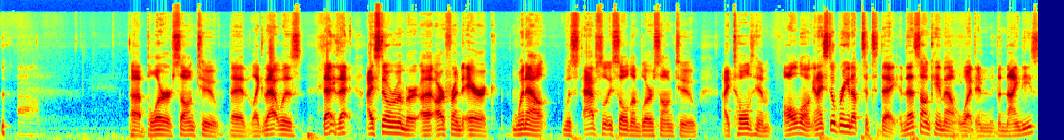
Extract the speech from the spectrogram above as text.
uh, Blur song two. That like that was that that I still remember. Uh, our friend Eric went out was absolutely sold on Blur song two. I told him all along, and I still bring it up to today. And that song came out what in the '90s.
